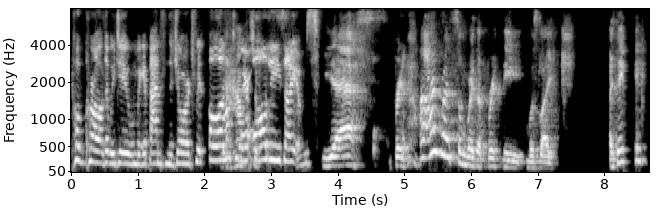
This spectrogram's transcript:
pub crawl that we do when we get banned from the George, we'll all We have to wear to. all these items. Yes, Britney. I, I read somewhere that Britney was like, I think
